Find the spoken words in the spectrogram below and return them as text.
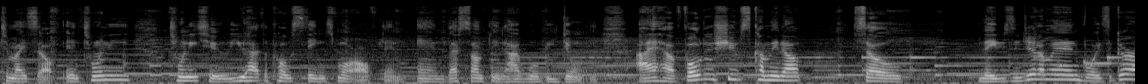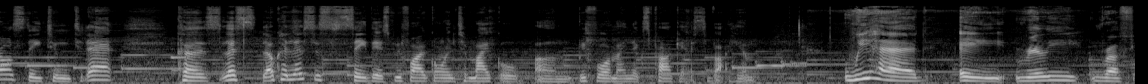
to myself in 2022 you have to post things more often and that's something i will be doing i have photo shoots coming up so, ladies and gentlemen, boys and girls, stay tuned to that. Cause let's okay, let's just say this before I go into Michael. Um, before my next podcast about him, we had a really rough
